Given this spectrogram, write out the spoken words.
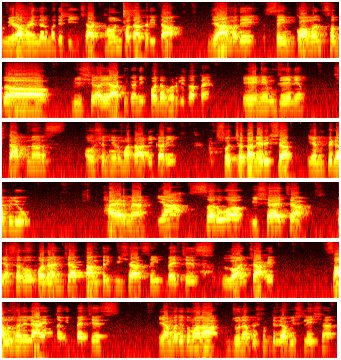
मीरा भाईंदरमध्ये तीनशे अठ्ठावन्न पदाकरिता ज्यामध्ये सेम कॉमन सब विषय या ठिकाणी पद भरली जात आहे N M J N M staff nurse औषध निर्माता अधिकारी स्वच्छता निरीक्षक एमपीडब्ल्यू फायरमॅन या सर्व विषयाच्या या सर्व पदांच्या तांत्रिक विषयासहित बॅचेस लॉन्च आहेत. चालू झालेल्या आहेत नवीन बॅचेस. यामध्ये तुम्हाला जुन्या प्रश्नपत्रिका विश्लेषण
